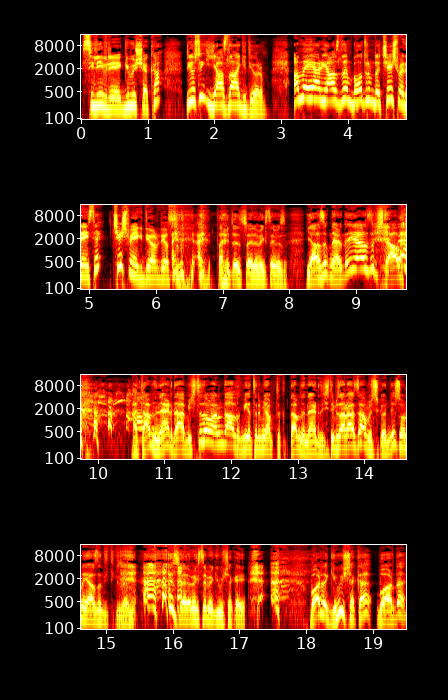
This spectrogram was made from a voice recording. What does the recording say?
Silivri, Gümüşyaka diyorsun ki yazlığa gidiyorum. Ama eğer yazlığın Bodrum'da Çeşme'deyse Çeşme'ye gidiyorum diyorsun. Tabii canım söylemek istemiyorsun. Yazlık nerede? Yazlık işte aldık. ha tamam da nerede abi? İşte zamanında aldık bir yatırım yaptık. Tamam da nerede? İşte biz arazi almıştık önce sonra yazlık diktik üzerine. söylemek istemiyor Gümüşşaka'yı. bu arada Gümüşşaka bu arada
